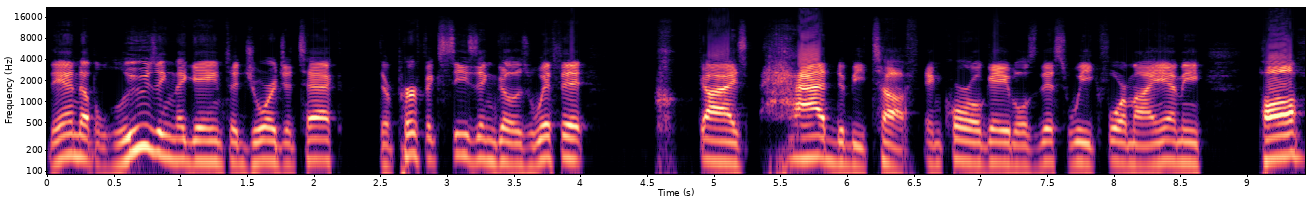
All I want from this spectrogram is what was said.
They end up losing the game to Georgia Tech. Their perfect season goes with it guys had to be tough in Coral Gables this week for Miami. Paul,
